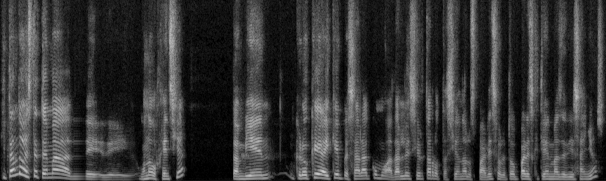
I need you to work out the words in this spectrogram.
quitando este tema de, de una urgencia, también creo que hay que empezar a como a darle cierta rotación a los pares, sobre todo pares que tienen más de 10 años,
